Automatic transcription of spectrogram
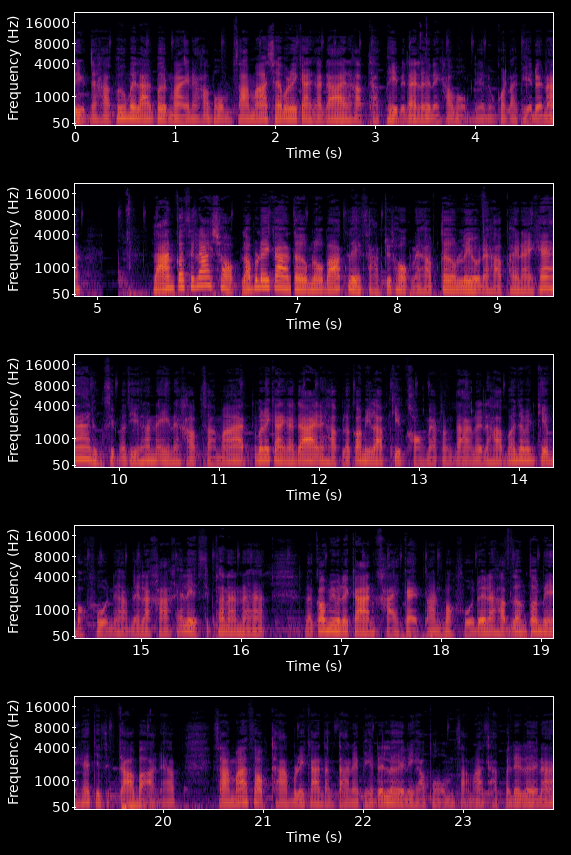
สิบนะครับเพิ่งไปร้านเปิดใหม่นะครับผมสามารถใช้บริการกันได้นะครับทักเพจไปได้เลยนะครับผมอย่าลืมกดไลค์เพจด้วยนะ ร้าน Godzilla Shop รับบริการเติมโลบัคเลท3.6 นะครับ เติมเร็วนะครับ ภายในแค่ 5-10 นาทีเท่านั้นเองนะครับ สามารถบริการกันได้นะครับ แล้วก็มีรับกิฟต์ของแบบต่างๆ ด้วยนะครับ ไม่ว่าจะเป็นเกมบอกฟูดนะครับ ในราคาแค่เลท10 เท่านั้นนะฮะ แล้วก็มีบริการขายไก่ตันบอกฟูดด้วยนะครับ เริ่มต้นเพียงแค่ 79 บาทนะครับ สามารถสอบถามบริการต่างๆ ในเพจได้เลยนะครับผม สามารถทักไปได้เลยนะ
